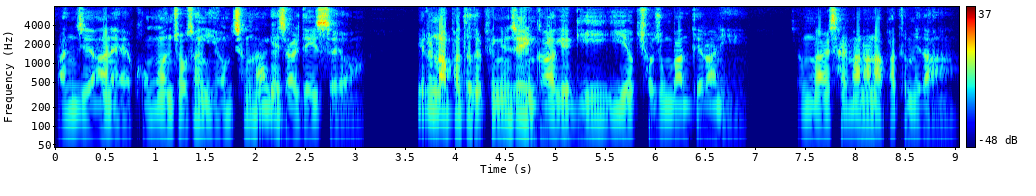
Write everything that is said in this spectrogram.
단지 안에 공원 조성이 엄청나게 잘 돼 있어요. 이런 아파트들 평균적인 가격이 2억 초중반대라니 정말 살만한 아파트입니다.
